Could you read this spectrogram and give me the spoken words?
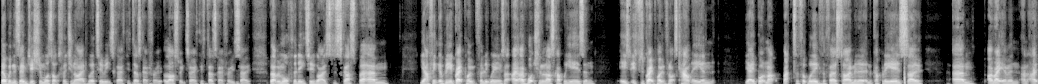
They'll be in the same position was Oxford United were two weeks ago if this does go through, last week, sorry, if this does go through. So, but that'll be more for the League Two guys to discuss. But um, yeah, I think it'll be a great point for Luke Williams. I, I've watched him the last couple of years, and it's, it's a great point for Notts County. And yeah, he brought him up back to the Football League for the first time in a, in a couple of years. So um, I rate him, and, and I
